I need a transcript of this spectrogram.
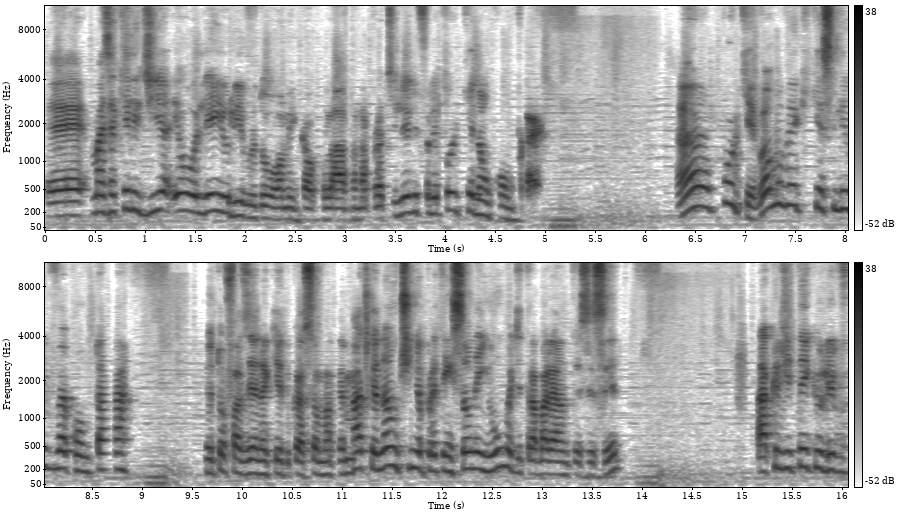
É, mas aquele dia eu olhei o livro do Homem Calculava na prateleira e falei, por que não comprar? Ah, por quê? Vamos ver o que esse livro vai contar. Eu estou fazendo aqui educação matemática, não tinha pretensão nenhuma de trabalhar no TCC. Acreditei que o livro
